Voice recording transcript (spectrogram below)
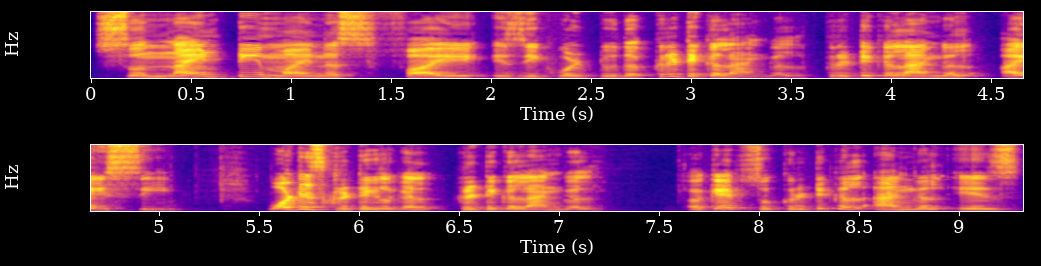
So 90 minus phi is equal to the critical angle. Critical angle ic what is critical critical angle Okay, so critical angle is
